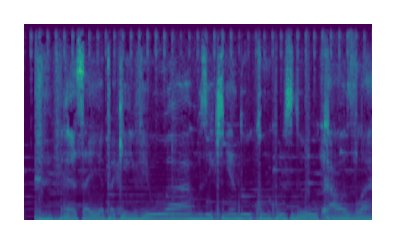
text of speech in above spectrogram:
Essa aí é pra quem viu a musiquinha do concurso do Caos lá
